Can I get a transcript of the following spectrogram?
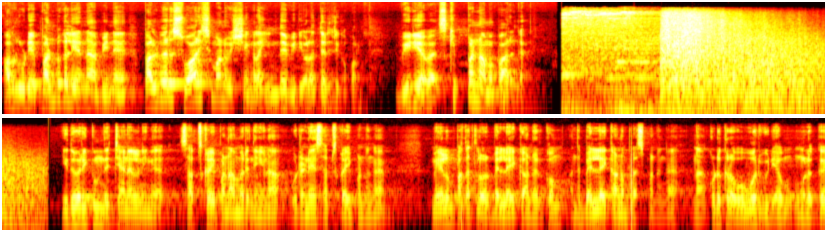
அவர்களுடைய பண்புகள் என்ன அப்படின்னு பல்வேறு சுவாரஸ்யமான விஷயங்களை இந்த வீடியோவில் தெரிஞ்சுக்க போகிறோம் வீடியோவை ஸ்கிப் பண்ணாமல் பாருங்கள் இது வரைக்கும் இந்த சேனல் நீங்கள் சப்ஸ்கிரைப் பண்ணாமல் இருந்தீங்கன்னா உடனே சப்ஸ்கிரைப் பண்ணுங்கள் மேலும் பக்கத்தில் ஒரு பெல் ஐக்கான் இருக்கும். அந்த பெல் ஐக்கானும் ப்ரெஸ் பண்ணுங்கள் நான் கொடுக்குற ஒவ்வொரு வீடியோவும் உங்களுக்கு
